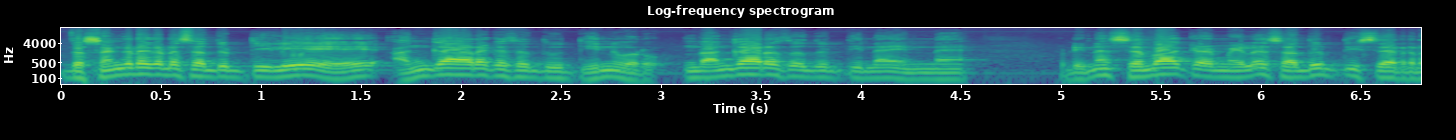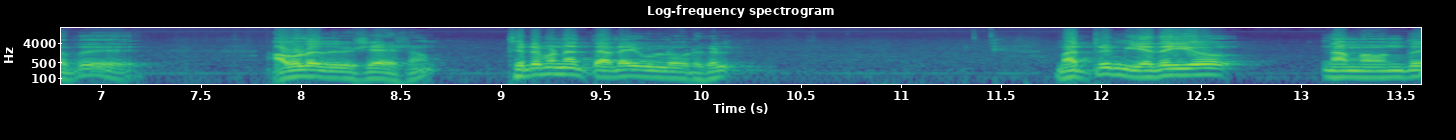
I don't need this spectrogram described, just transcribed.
இந்த சங்கடகட சதுர்த்தியிலே அங்காரக சதுர்த்தின்னு வரும். இந்த அங்கார சதுர்த்தினா என்ன? அப்படின்னா செவ்வாய்க்கிழமையில் சதுர்த்தி சேர்றது அவ்வளவு விசேஷம். திருமண தடை உள்ளவர்கள் மற்றும் எதையோ நம்ம வந்து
